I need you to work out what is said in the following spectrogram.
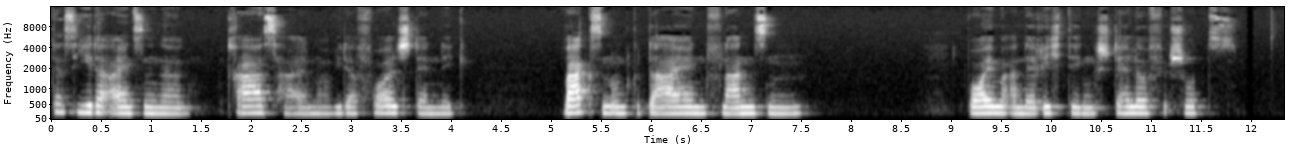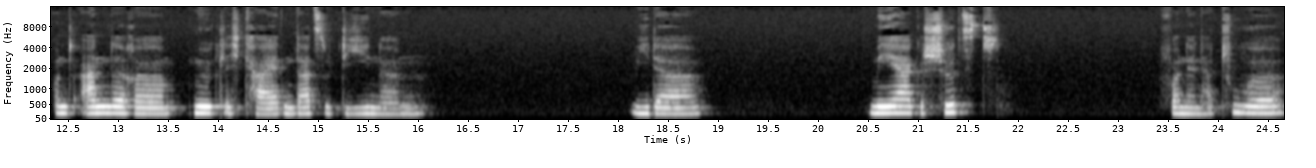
dass jede einzelne Grashalme wieder vollständig wachsen und gedeihen, Pflanzen, Bäume an der richtigen Stelle für Schutz und andere Möglichkeiten dazu dienen, wieder mehr geschützt von der Natur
